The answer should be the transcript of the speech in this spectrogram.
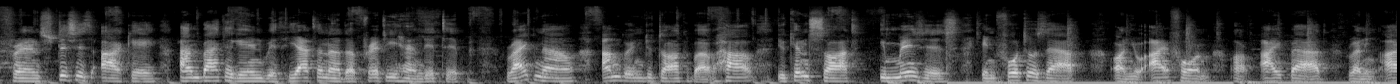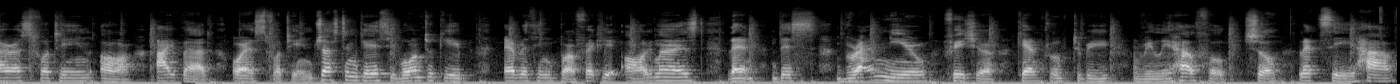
friends, this is RK. I'm back again with yet another pretty handy tip. Right now, I'm going to talk about how you can sort images in Photos app on your iPhone or iPad running iOS 14 or iPad OS 14. Just in case you want to keep everything perfectly organized, then this brand new feature can prove to be really helpful. So let's see how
